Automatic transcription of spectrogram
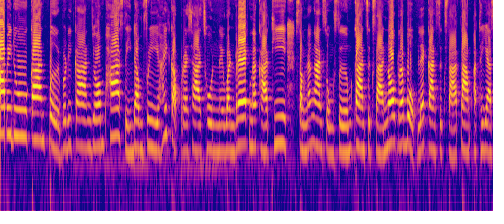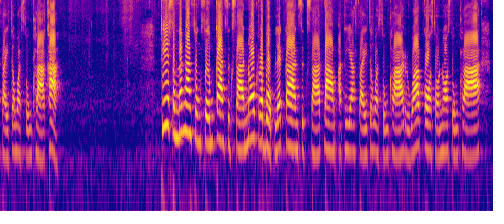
าไปดูการเปิดบริการย้อมผ้าสีดำฟรีให้กับประชาชนในวันแรกนะคะ ที่สำนักงงานส่งเสริมการศึกษานอกระบบ และการศึกษาตามอัธยาศัยจังหวัดสงขลาค่ะ ที่สำนักงานส่งเสริมการศึกษานอกระบบและการศึกษาตามอัธยาศัยจังหวัดสงขลาหรือว่ากศนสงขลา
